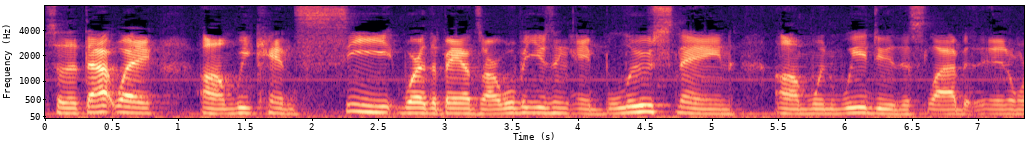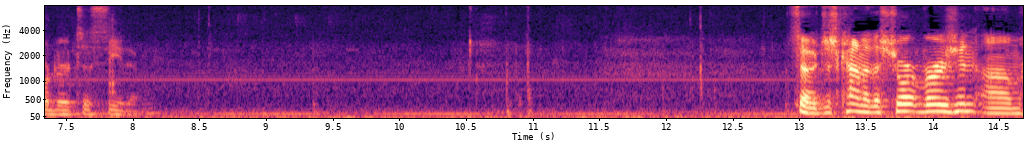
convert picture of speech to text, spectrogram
so that that way um, we can see where the bands are. We'll be using a blue stain um, when we do this lab in order to see them. So just kind of the short version. Um,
